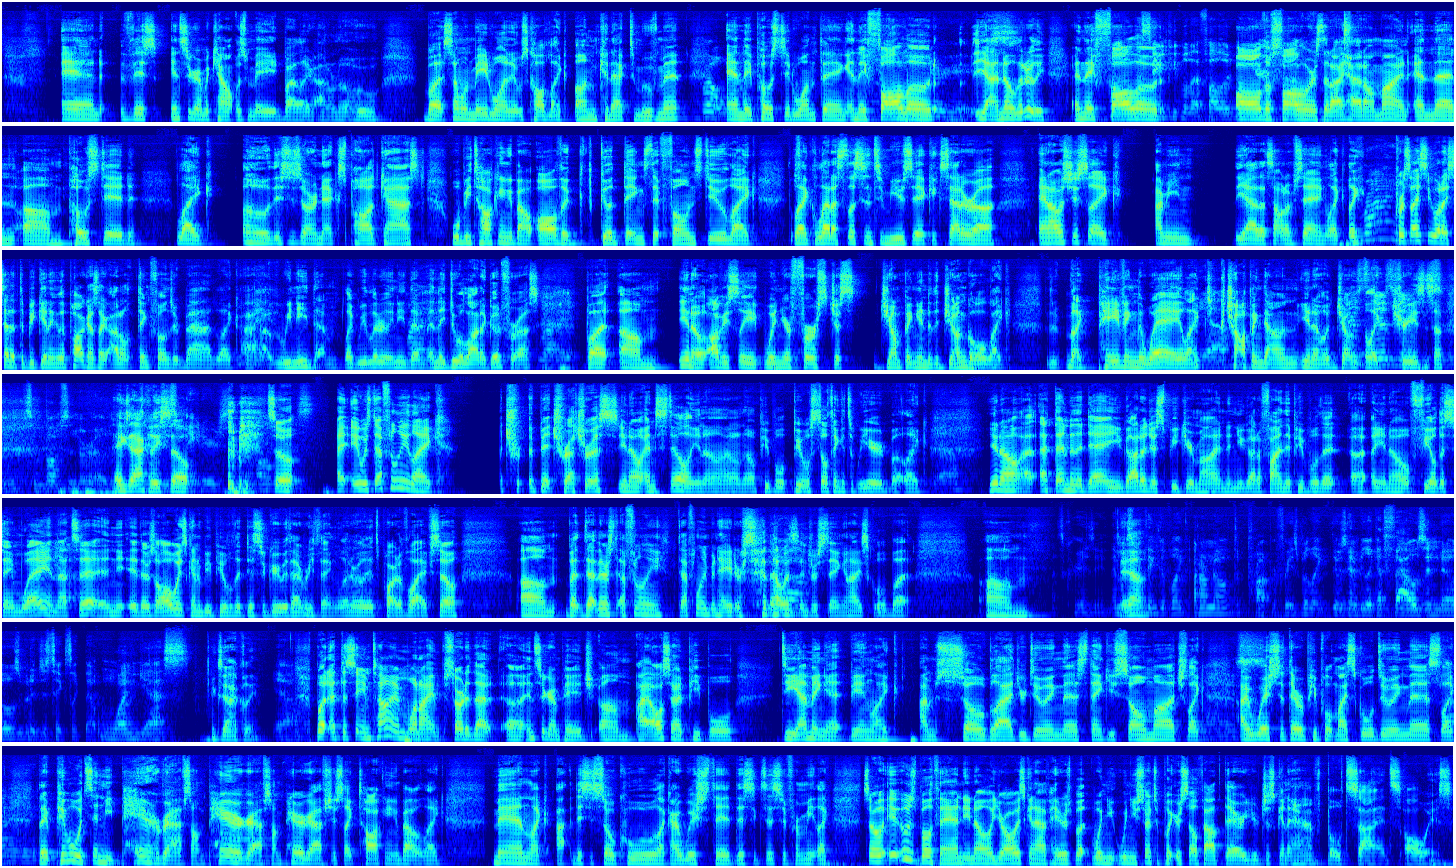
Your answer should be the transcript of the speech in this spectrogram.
and this instagram account was made by like i don't know who but someone made one it was called like unconnect movement Bro, and they posted one thing and they followed Hilarious. yeah no literally and they Follow the followed people that followed all the followers that I had on mine and then um, posted like, oh, this is our next podcast. We'll be talking about all the good things that phones do, like like let us listen to music, etc. And I was just like, I mean, yeah, that's not what I'm saying. Like like Right. precisely what I said at the beginning of the podcast. Like I don't think phones are bad. Like I, we need them. Like we literally need them, and they do a lot of good for us. Right. But um, you know, obviously, when you're first just jumping into the jungle, like like paving the way, like Yeah. chopping down, you know, junk There's- like there's trees and stuff. Some, some bumps in the road. Exactly, There's gonna be some haters, so- I, it was definitely like a, tr- a bit treacherous, you know, and still, you know, I don't know, people people still think it's weird, but like, Yeah. You know, at, the end of the day, you got to just speak your mind, and you got to find the people that uh, you know feel the same way, and that's it. And y- there's always going to be people that disagree with everything. Literally, it's part of life. So, um, but th- there's definitely definitely been haters. that was interesting in high school, but um, That's crazy. That makes Yeah. me think of like I don't know the proper phrase, but like there's gonna be like a thousand no's, but it just takes like that one yes. exactly. Yeah. But at the same time, when I started that uh, Instagram page, um, I also had people DMing it, being like, "I'm so glad you're doing this. Thank you so much. Like, I wish that there were people at my school doing this. Like, Right. they, people would send me paragraphs on paragraphs on paragraphs, just like talking about like." Man, like I, this is so cool. Like I wish that this existed for me. Like so, it was both and. You know, you're always gonna have haters, but when you when you start to put yourself out there, you're just gonna have both sides always.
